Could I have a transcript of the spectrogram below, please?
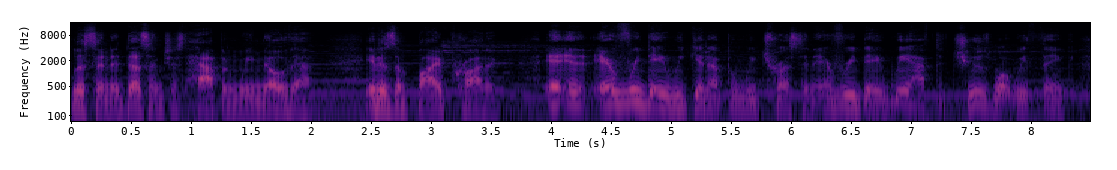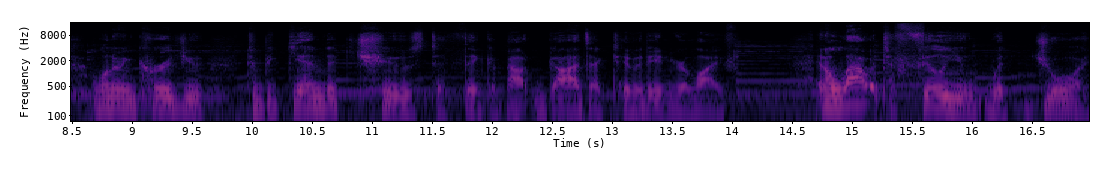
Listen, it doesn't just happen. We know that. It is a byproduct. And every day we get up and we trust, and every day we have to choose what we think. I want to encourage you to begin to choose to think about God's activity in your life and allow it to fill you with joy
